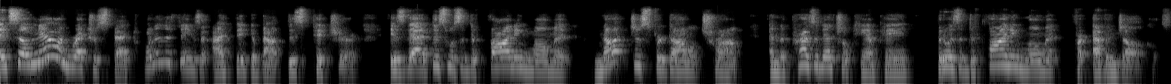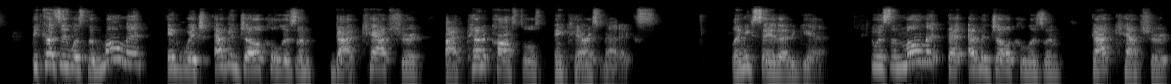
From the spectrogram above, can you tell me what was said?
And so now, in retrospect, one of the things that I think about this picture is that this was a defining moment, not just for Donald Trump and the presidential campaign, but it was a defining moment for evangelicals because it was the moment in which evangelicalism got captured by Pentecostals and charismatics. Let me say that again. It was the moment that evangelicalism got captured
